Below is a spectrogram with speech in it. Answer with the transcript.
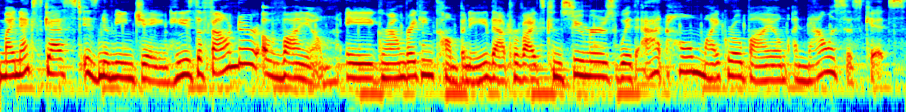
My next guest is Naveen Jain. He's the founder of Viome, a groundbreaking company that provides consumers with at home microbiome analysis kits.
